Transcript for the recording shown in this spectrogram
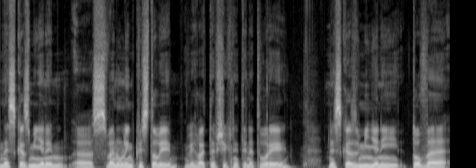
dneska zmíněnému uh, Svenu Linkvistovi, vyhleďte všechny ty netvory, dneska zmíněný Tove uh,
